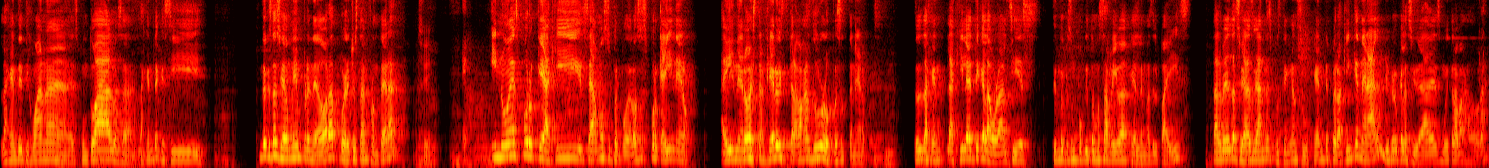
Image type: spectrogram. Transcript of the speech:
la gente de Tijuana es puntual, o sea, la gente que sí. Siento que esta ciudad es muy emprendedora, por hecho está en frontera. Sí. Y no es porque aquí seamos superpoderosos, es porque hay dinero. Hay dinero extranjero y si trabajas duro lo puedes obtener, pues. Entonces, la gente, aquí la ética laboral sí es, siento que es un poquito más arriba que el demás del país. Tal vez las ciudades grandes pues tengan su gente, pero aquí en general yo creo que la ciudad es muy trabajadora.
